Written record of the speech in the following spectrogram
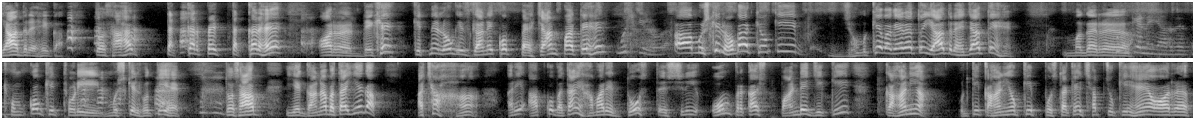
याद रहेगा। तो साहब टक्कर पे टक्कर है और देखें कितने लोग इस गाने को पहचान पाते हैं। मुश्किल होगा। मुश्किल होगा क्योंकि झुमके वगैरह तो याद रह जाते हैं मगर ठुमकों की थोड़ी मुश्किल होती है। तो साहब, ये गाना बताइएगा। अच्छा हाँ। अरे, आपको बताएँ, हमारे दोस्त श्री ओम प्रकाश पांडे जी की कहानियाँ। उनकी कहानियों की पुस्तकें छप चुकी हैं और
